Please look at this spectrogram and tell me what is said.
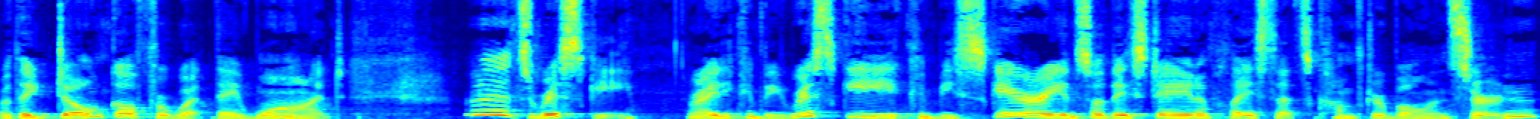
or they don't go for what they want. Eh, it's risky, right? It can be risky, it can be scary, and so they stay in a place that's comfortable and certain,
